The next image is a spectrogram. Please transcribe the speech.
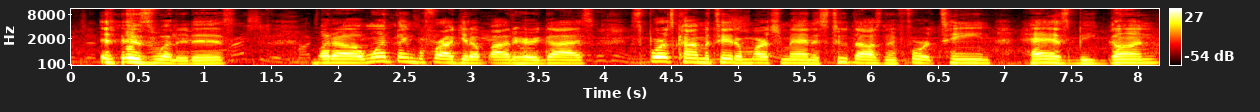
it is what it is. But uh, one thing before I get up out of here, guys, Sports Commentator March Madness 2014 has begun.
